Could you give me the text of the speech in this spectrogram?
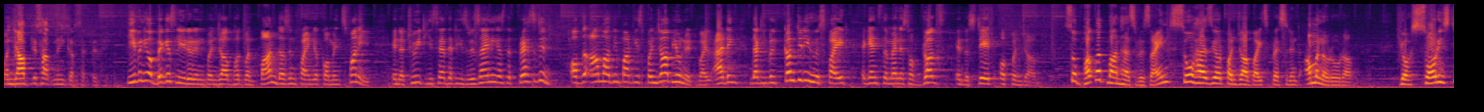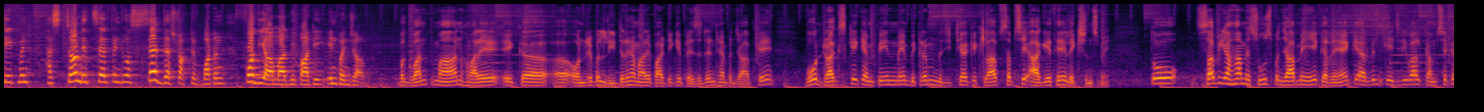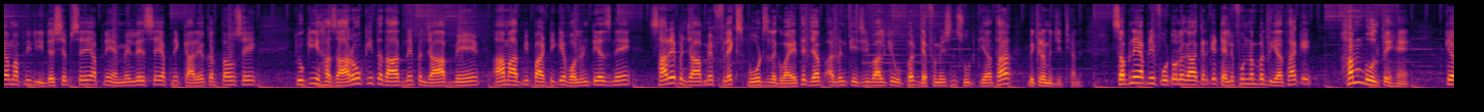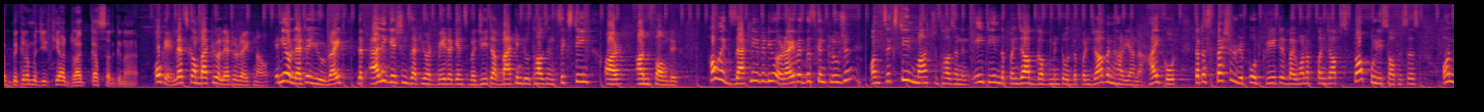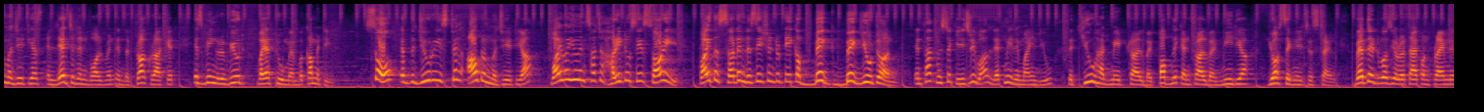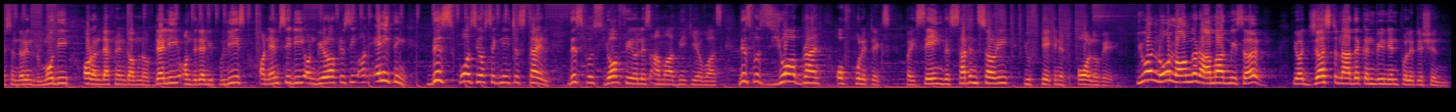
पंजाब के साथ नहीं कर सकते थे। Even your biggest leader in Punjab Bhagwant Mann doesn't find funny in tweet he president of the Aam Aadmi Party Punjab unit while adding that he will continue his fight against the menace of drugs in the state of Punjab so Bhagwat Mann has resigned so has your Punjab vice president Aman Arora Your sorry statement has turned itself into a self-destructive button for the Aam Aadmi Party in Punjab. Bhagwant Mann हमारे एक honourable leader है, हमारे party के president हैं पंजाब के वो drugs के campaign में विक्रम मजीठिया के खिलाफ सबसे आगे थे इलेक्शंस में तो सब यहाँ महसूस पंजाब में ये कर रहे हैं कि अरविंद केजरीवाल कम से कम अपनी लीडरशिप से, अपने एमएलए से, अपने कार्यकर्ताओं से क्योंकि हज़ारों की तादाद में पंजाब में आम आदमी पार्टी के वॉल्टियर्स ने सारे पंजाब में फ्लेक्स बोर्ड्स लगवाए थे जब अरविंद केजरीवाल के ऊपर डेफोमेशन सूट किया था विक्रम मजीठिया ने सबने अपनी फ़ोटो लगा करके टेलीफोन नंबर दिया था कि हम बोलते हैं कि विक्रम मजीठिया ड्रग का सरगना है Okay, let's come back to your letter right now. In your letter, you write that allegations that you had made against Majita back in 2016 are unfounded. How exactly did you arrive at this conclusion? On 16 March 2018, the Punjab government told the Punjab and Haryana High Court that a special report created by one of Punjab's top police officers on Majitia's alleged involvement in the drug racket is being reviewed by a two-member committee. So, if the jury is still out on Majetia, why were you in such a hurry to say sorry? Why the sudden decision to take a big, big U-turn? In fact, Mr. Kejriwal, let me remind you that you had made trial by public and trial by media your signature style. Whether it was your attack on Prime Minister Narendra Modi or on Lieutenant Governor of Delhi, on the Delhi police, on MCD, on bureaucracy, on anything, this was your signature style. This was your fearless Aam Aadmi ki Awaaz. This was your brand of politics. By saying this sudden sorry, you've taken it all away. You are no longer Aam Aadmi, sir. You're just another convenient politician.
